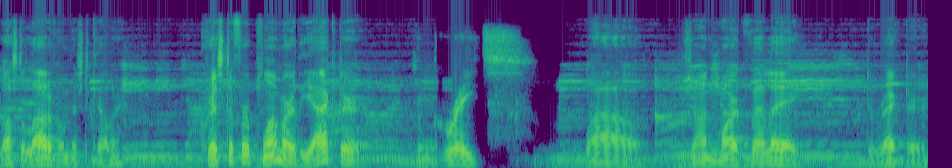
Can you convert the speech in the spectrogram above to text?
Lost a lot of them, Mr. Keller. Christopher Plummer, the actor. Some greats. Wow. Jean Marc Vallée, director.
